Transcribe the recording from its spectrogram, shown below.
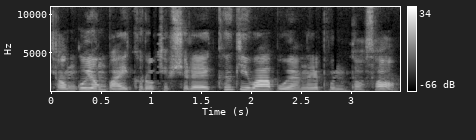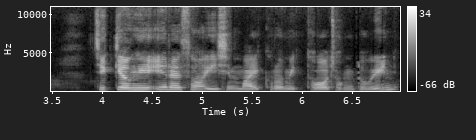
경구용 마이크로 캡슐의 크기와 모양을 본떠서 직경이 1에서 20 마이크로미터 정도인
